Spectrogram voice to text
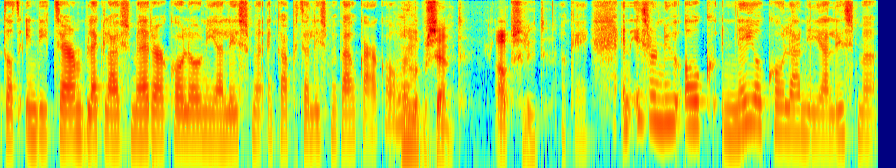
dat in die term Black Lives Matter, kolonialisme en kapitalisme bij elkaar komen? 100 procent. Absoluut. Oké. En is er nu ook neocolonialisme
